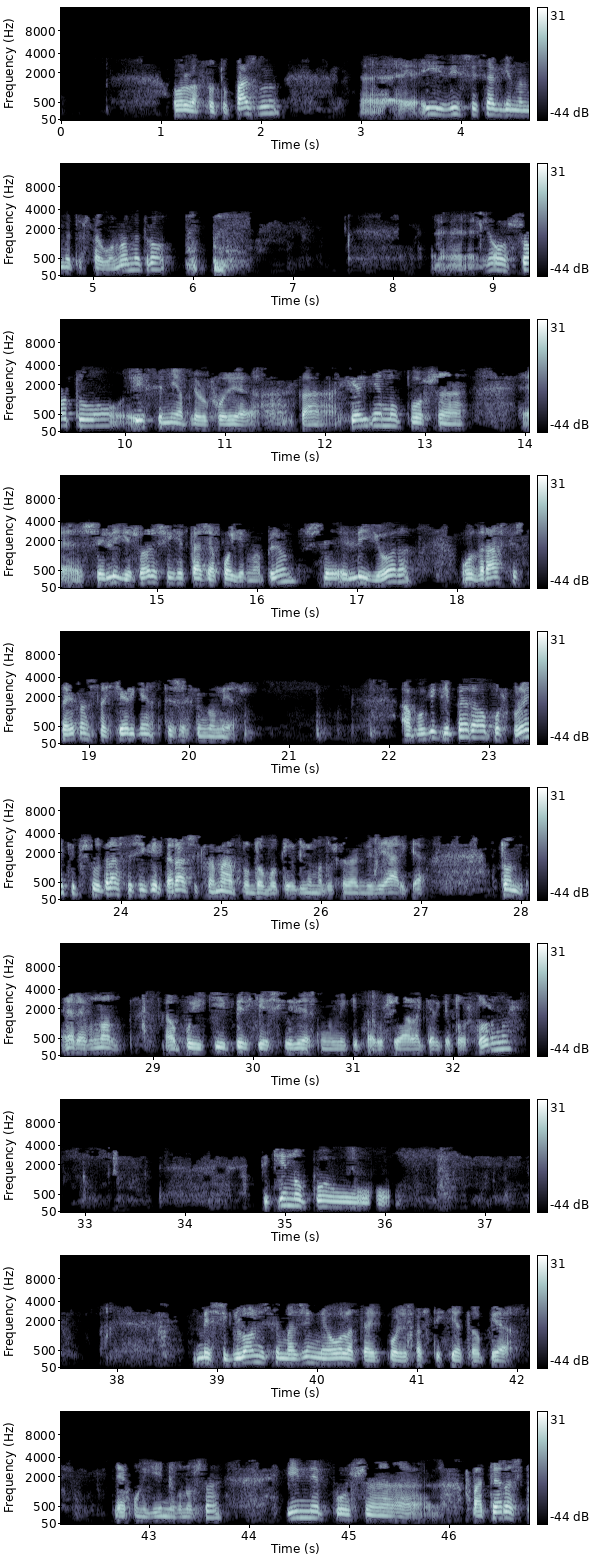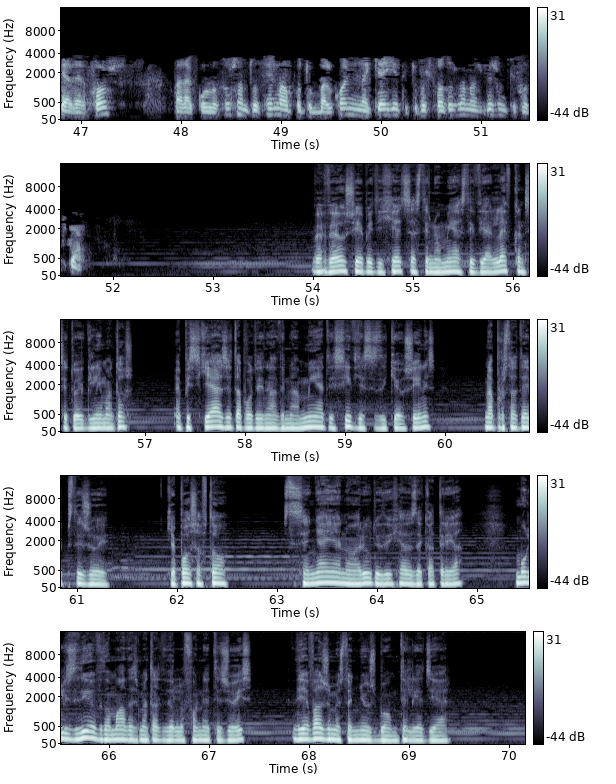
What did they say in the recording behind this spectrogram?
όλο αυτό το παζλ ε, οι ειδήσει έβγαιναν με το σταγονόμετρο ε, ως ότου ήρθε μια πληροφορία στα χέρια μου πως ε, σε λίγες ώρες είχε φτάσει απόγευμα πλέον σε λίγη ώρα ο δράστης θα ήταν στα χέρια της αστυνομίας. Από εκεί και πέρα όπως προέκυψε ο δράστης είχε περάσει ξανά από τον τόπο του εγκλήματος κατά τη διάρκεια των ερευνών όπου εκεί υπήρχε ισχυρή αστυνομική παρουσία αλλά και αρκετός κόσμος εκείνο που με συγκλώνησε μαζί με όλα τα υπόλοιπα στοιχεία τα οποία έχουν γίνει γνωστά είναι πως α, πατέρας και αδερφός παρακολουθούσαν το θέμα από τον μπαλκόνι να καίγεται και προσπαθούσαν να σβήσουν τη φωτιά. Βεβαίως, η επιτυχία της αστυνομίας στη διαλεύκανση του εγκλήματος επισκιάζεται από την αδυναμία της ίδιας της δικαιοσύνης να προστατέψει τη ζωή. Και πώς αυτό; Στις 9 Ιανουαρίου του 2013, μόλις δύο εβδομάδες μετά τη δολοφονία της ζωής, διαβάζουμε στο newsbomb.gr.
